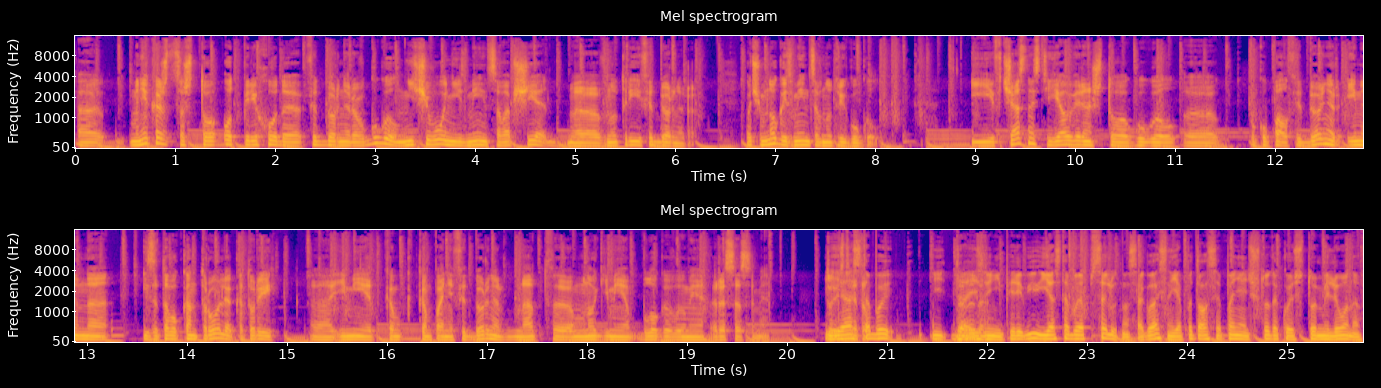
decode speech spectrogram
э, мне кажется, что от перехода FitBurner в Google ничего не изменится вообще э, внутри FitBurner. Очень много изменится внутри Google. И в частности, я уверен, что Google э, покупал FitBurner именно из-за того контроля, который э, имеет ком- компания FitBurner над э, многими блоговыми RSS-ами. я это... с тобой, и, да, да, извини, да. перебью, я с тобой абсолютно согласен. Я пытался понять, что такое 100 миллионов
